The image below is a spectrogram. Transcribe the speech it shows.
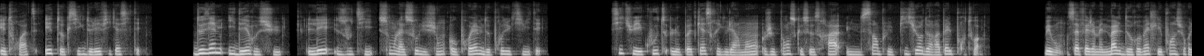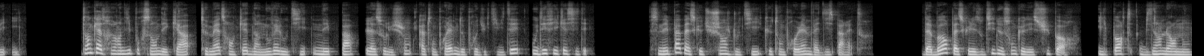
étroite et toxique de l'efficacité. Deuxième idée reçue, les outils sont la solution au problème de productivité. Si tu écoutes le podcast régulièrement, je pense que ce sera une simple piqûre de rappel pour toi. Mais bon, ça fait jamais de mal de remettre les points sur les i. Dans 90% des cas, te mettre en quête d'un nouvel outil n'est pas la solution à ton problème de productivité ou d'efficacité. Ce n'est pas parce que tu changes d'outil que ton problème va disparaître. D'abord parce que les outils ne sont que des supports. Ils portent bien leur nom,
